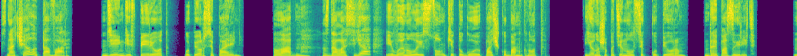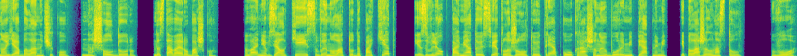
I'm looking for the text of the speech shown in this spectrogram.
«Сначала товар». «Деньги вперед», — уперся парень. «Ладно», — сдалась я и вынула из сумки тугую пачку банкнот. Юноша потянулся к купюрам. «Дай позырить». Но я была на чеку. Нашел дуру. «Доставай рубашку». Ваня взял кейс, вынул оттуда пакет, извлек помятую светло-желтую тряпку, украшенную бурыми пятнами, и положил на стол. «Во,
